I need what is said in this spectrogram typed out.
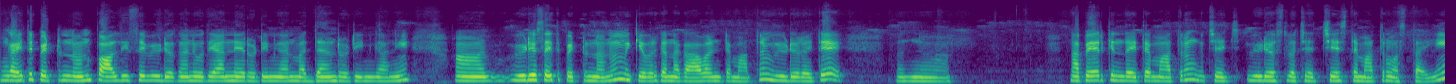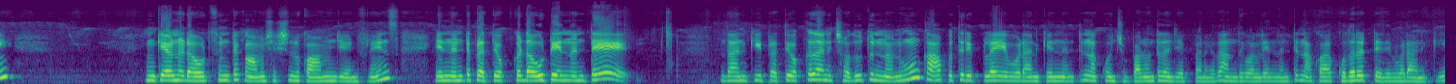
ఇంకా అయితే పెట్టున్నాను. పాలు తీసే వీడియో కానీ ఉదయాన్నే రొటీన్ కానీ మధ్యాహ్నం రొటీన్ కానీ వీడియోస్ అయితే పెట్టున్నాను. మీకు ఎవరికన్నా కావాలంటే మాత్రం వీడియోలు అయితే నా పేరు కింద అయితే మాత్రం వీడియోస్లో చెక్ చేస్తే మాత్రం వస్తాయి. ఇంకేమైనా డౌట్స్ ఉంటే కామెంట్ సెక్షన్లో కామెంట్ చేయండి ఫ్రెండ్స్. ఏంటంటే ప్రతి ఒక్క డౌట్ ఏంటంటే దానికి ప్రతి ఒక్క దాన్ని చదువుతున్నాను. కాకపోతే రిప్లై ఇవ్వడానికి ఏంటంటే నాకు కొంచెం పని ఉంటుందని చెప్పాను కదా. అందువల్ల ఏంటంటే నాకు కుదరట్లేదు ఇవ్వడానికి.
